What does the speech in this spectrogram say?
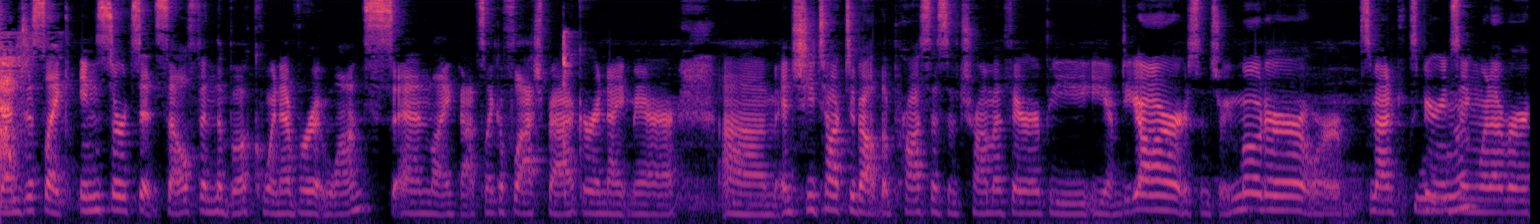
then just like inserts itself in the book whenever it wants and like that's like a flashback or a nightmare um, and she talked about the process of trauma therapy emdr or sensorimotor or somatic experiencing mm-hmm. whatever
